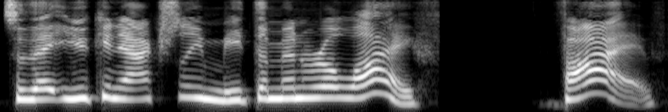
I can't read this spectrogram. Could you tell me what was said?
so that you can actually meet them in real life. Five,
